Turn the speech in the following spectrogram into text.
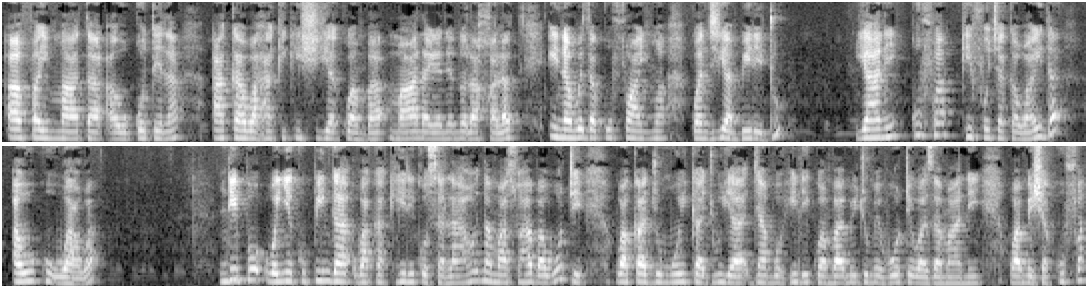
afaimata au kotela akawahakikishia kwamba maana ya neno la khalat inaweza kufanywa kwa njia mbili tu. Yaani kufa kifo cha kawaida au kuuawa. Ndipo wenye kupinga wakakiri kosa lao na masahaba wote wakajumuika juu ya jambo hili kwamba mitume wote wa zamani wameshakufa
